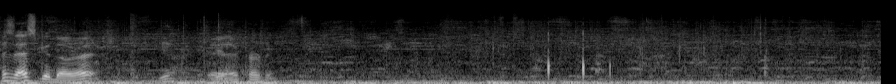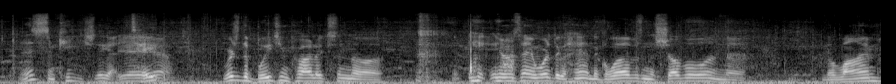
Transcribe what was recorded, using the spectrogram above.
That's, that's good though, right? Yeah. Yeah, they're perfect. And this is some kinky shit. They got Yeah, tape. yeah. Where's the bleaching products and the, you know what I'm saying? Where's the hand, the gloves and the shovel and the, the lime?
